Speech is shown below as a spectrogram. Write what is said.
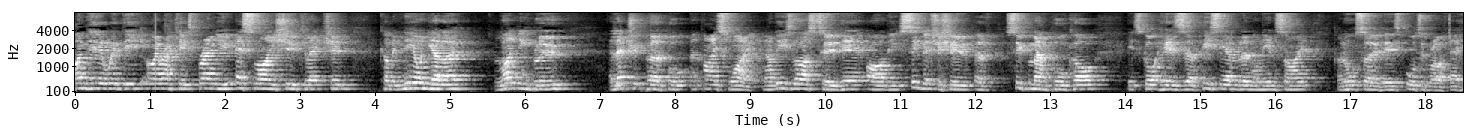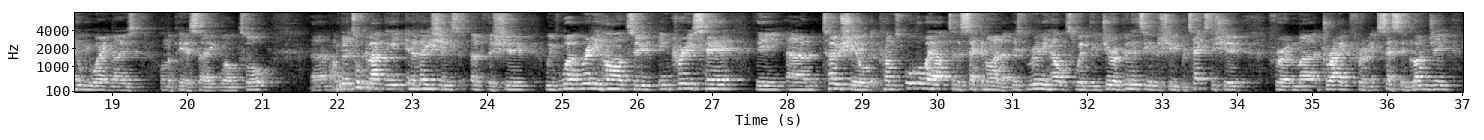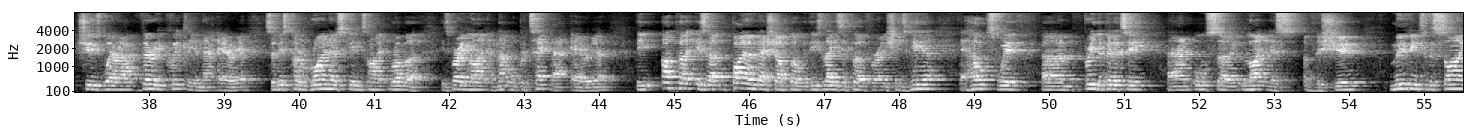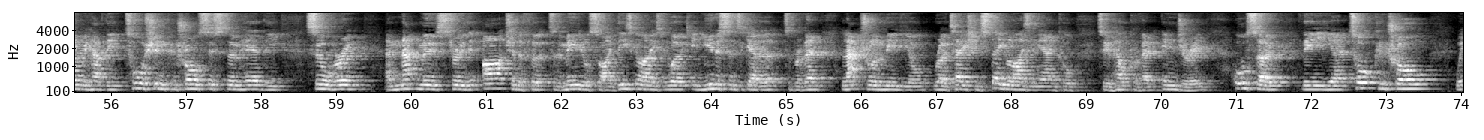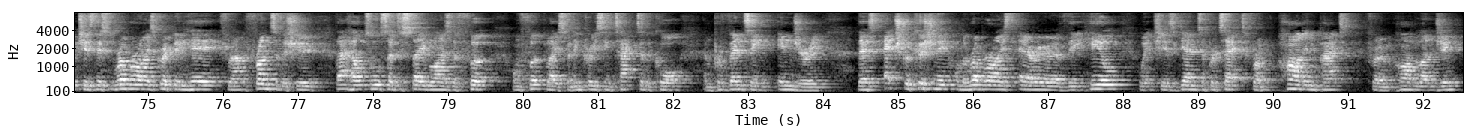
I'm here with the Eye Rackets brand new S-Line shoe collection, coming neon yellow, lightning blue, electric purple and ice white. Now these last two here are the signature shoe of Superman Paul Coll. It's got his uh, PC emblem on the inside and also his autograph. Uh, he'll be wearing those on the PSA World Tour. Uh, I'm going to talk about the innovations of the shoe. We've worked really hard to increase here the um, toe shield that comes all the way up to the second eyelet. This really helps with the durability of the shoe, protects the shoe from uh, drag from excessive lunging. Shoes wear out very quickly in that area. So this kind of rhino skin type rubber is very light and that will protect that area. The upper is a biomesh upper with these laser perforations here. It helps with um, breathability and also lightness of the shoe. Moving to the side, we have the torsion control system here, the silvering, and that moves through the arch of the foot to the medial side. These guys work in unison together to prevent lateral and medial rotation, stabilizing the ankle to help prevent injury. Also, the uh, torque control, which is this rubberized gripping here throughout the front of the shoe, that helps also to stabilize the foot on foot placement, increasing tack to the court and preventing injury. There's extra cushioning on the rubberized area of the heel, which is again to protect from hard impact, from hard lunging.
